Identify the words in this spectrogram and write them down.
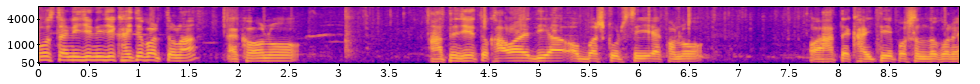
অবস্থায় নিজে নিজে খাইতে পারতো না। এখনও হাতে যেহেতু খাওয়ায় দিয়া অভ্যাস করছি এখনও হাতে খাইতে পছন্দ করে।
